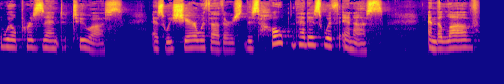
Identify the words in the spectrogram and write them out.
will present to us as we share with others this hope that is within us and the love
